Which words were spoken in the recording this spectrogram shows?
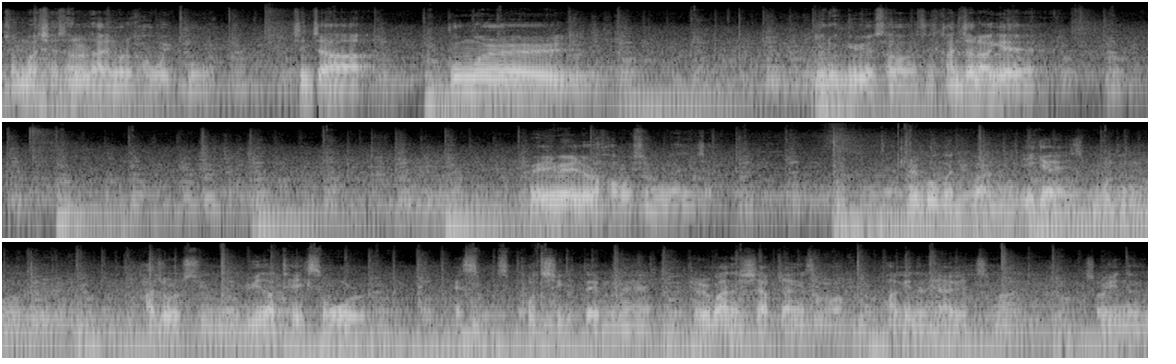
정말 최선을 다해 노력하고 있고 진짜 꿈을 이루기 위해서 간절하게 매일매일 노력하고 있습니다, 진짜. 결국은 이건 이겨야지 모든 거를 가져올 수 있는 위너 테이크스 올 스포츠이기 때문에 결과는 시합장에서 확인을 해야겠지만 저희는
